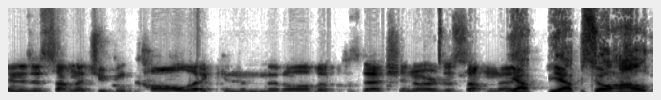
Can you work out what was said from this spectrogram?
And is this something that you can call like in the middle of a possession, or is it something that? Yep, yep. So I'll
